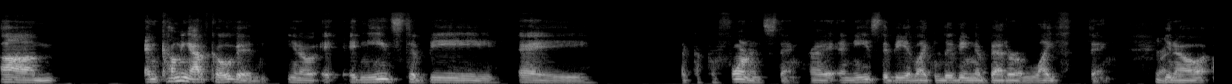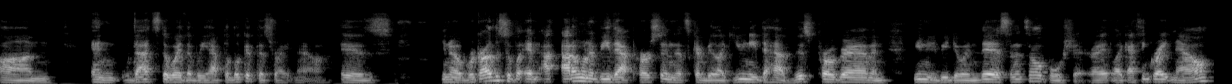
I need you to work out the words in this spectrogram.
Um, and coming out of COVID, you know, it, it needs to be a like a performance thing, right? It needs to be like living a better life thing, right. you know? Um, and that's the way that we have to look at this right now is, you know, regardless of, and I, I don't want to be that person that's going to be like, you need to have this program and you need to be doing this. And it's all bullshit, right? Like, I think right now,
